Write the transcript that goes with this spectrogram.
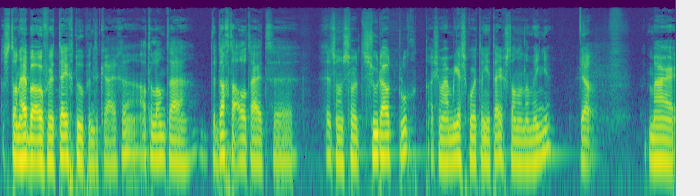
we het dan hebben over tegendoelpunten krijgen. Atalanta, we dachten altijd eh, zo'n soort shootout ploeg. Als je maar meer scoort dan je tegenstander, dan win je. Ja, Maar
